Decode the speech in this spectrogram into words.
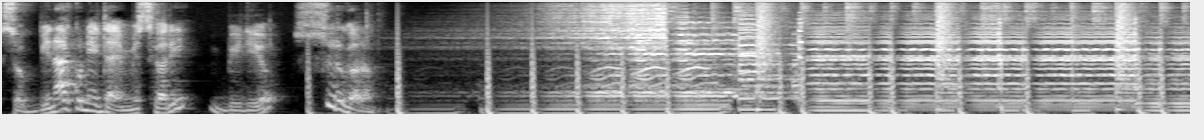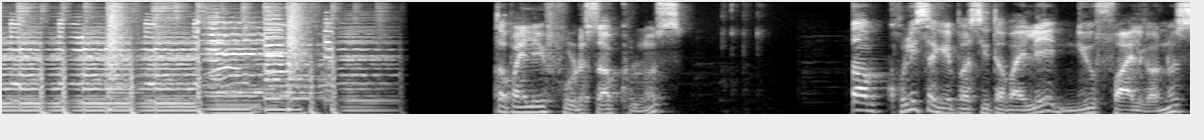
सो बिना कुनै टाइम मिस गरी भिडियो सुरु गरौँ। तपाईँले फोटोसप खोल्नुहोस्। अब खोलिसकेपछि तपाईँले न्यू फाइल गर्नुहोस्।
